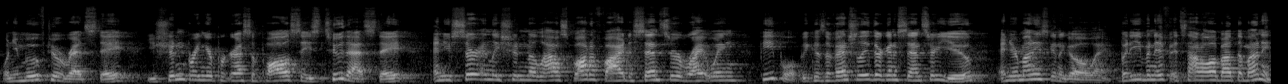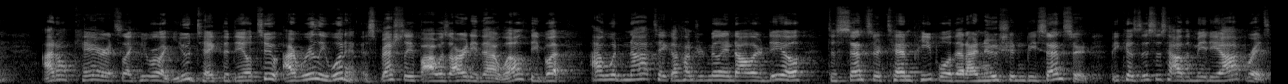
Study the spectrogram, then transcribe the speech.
when you move to a red state. You shouldn't bring your progressive policies to that state. And you certainly shouldn't allow Spotify to censor right wing people because eventually they're going to censor you and your money's going to go away. But even if it's not all about the money, I don't care. It's like people are like, you'd take the deal too. I really wouldn't, especially if I was already that wealthy, but I would not take a $100 million deal to censor 10 people that I knew shouldn't be censored because this is how the media operates.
